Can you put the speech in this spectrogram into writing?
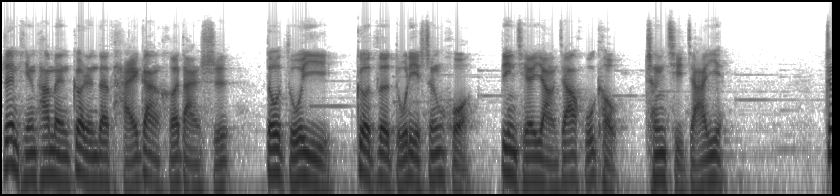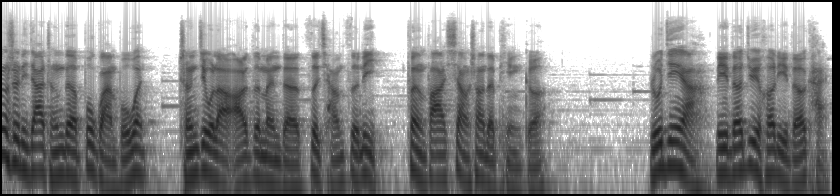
任凭他们个人的才干和胆识，都足以各自独立生活，并且养家糊口，撑起家业。正是李嘉诚的不管不问，成就了儿子们的自强自立、奋发向上的品格。如今呀，李德聚和李德凯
